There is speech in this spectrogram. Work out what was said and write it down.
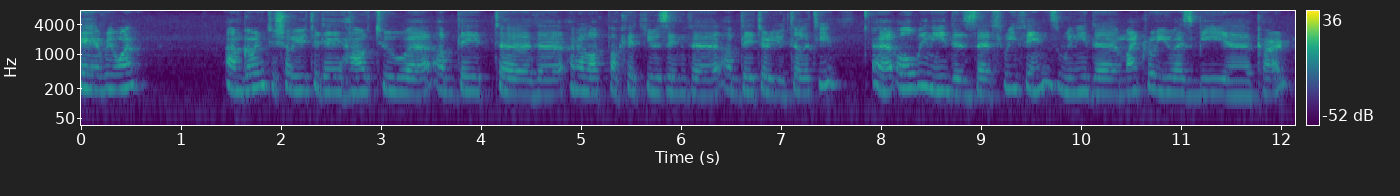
Hey everyone, I'm going to show you today how to uh, update uh, the Analogue Pocket using the updater utility. Uh, all we need is uh, three things. We need a micro USB uh, card.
